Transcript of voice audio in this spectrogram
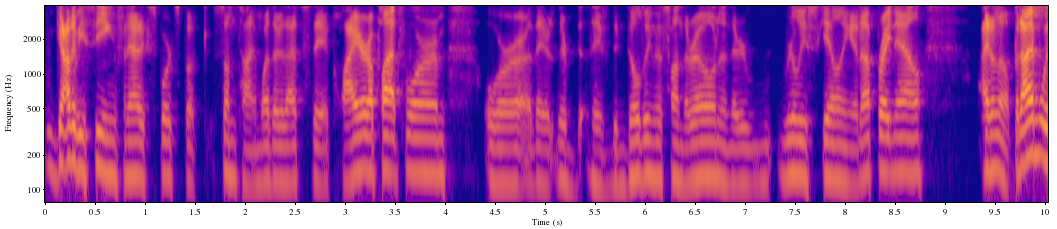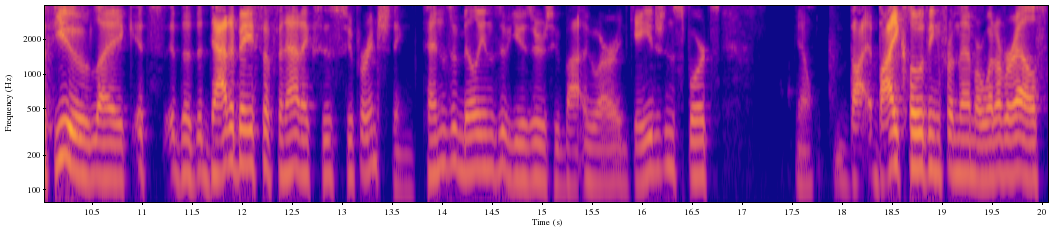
we got to be seeing Fanatics Sportsbook sometime, whether that's they acquire a platform or they're they're they've been building this on their own and they're really scaling it up right now. I don't know, but I'm with you. Like it's the, the database of Fanatics is super interesting. Tens of millions of users who buy who are engaged in sports, you know, buy buy clothing from them or whatever else.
